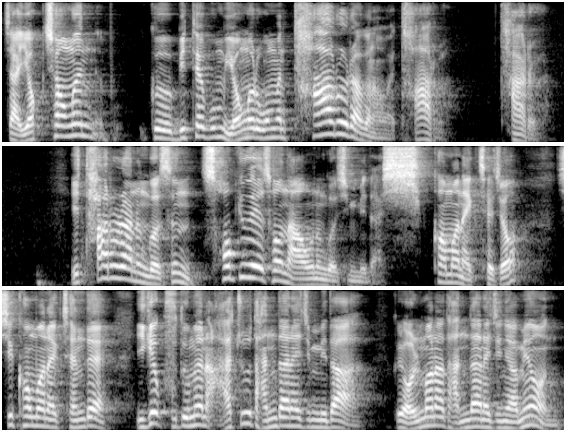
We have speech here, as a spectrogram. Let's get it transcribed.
자, 역청은 그 밑에 보면 영어로 보면 타르라고 나와요. 타르. 타르. 이 타르라는 것은 석유에서 나오는 것입니다. 시커먼 액체죠. 시커먼 액체인데 이게 굳으면 아주 단단해집니다. 그게 얼마나 단단해지냐면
